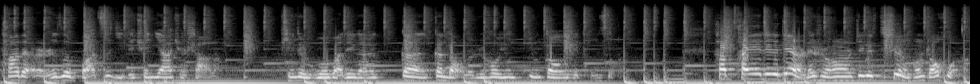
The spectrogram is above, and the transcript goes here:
他的儿子把自己的全家全杀了，平底锅把这个干干倒了之后，用用刀给捅死了。他拍这个电影的时候，这个摄影棚着火了，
